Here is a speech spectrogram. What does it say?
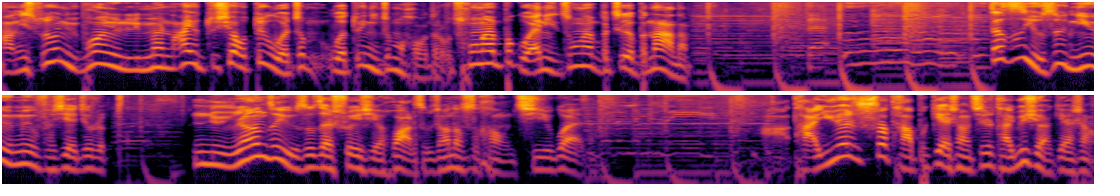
啊，你所有女朋友里面哪有对象对我这么，我对你这么好的？我从来不管你，从来不这不那的。但是有时候你有没有发现，就是女人这有时候在说一些话的时候，真的是很奇怪的。啊，她越说她不干上，其实她越想干上。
